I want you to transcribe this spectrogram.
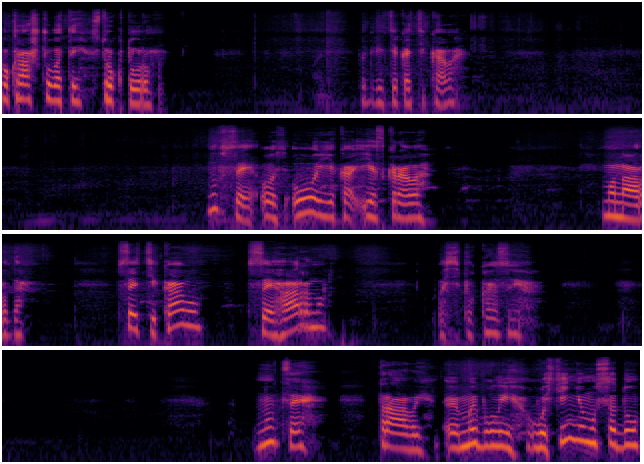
покращувати структуру. Подивіться, яка цікава. Ну все, ось, ой, яка яскрава монарда. Все цікаво, все гарно. Ось показую. Ну, це трави. Е, Ми були в осінньому саду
